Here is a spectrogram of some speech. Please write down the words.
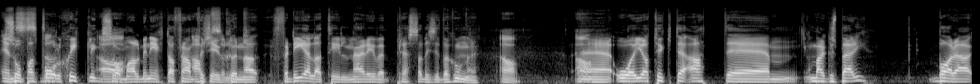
En så pass bollskicklig Ja. som Albin Ekdal framför sig och Absolut. kunna fördela till när det är pressade situationer. Ja. Ja. Eh, och jag tyckte att eh, Marcus Berg bara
